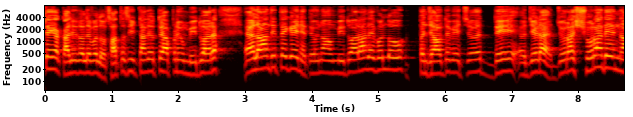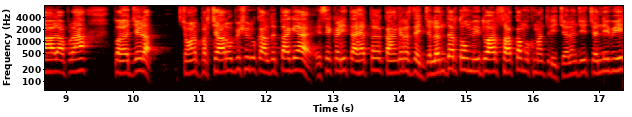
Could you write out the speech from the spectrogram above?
ਤੇ ਅਕਾਲੀ ਦਲ ਦੇ ਵੱਲੋਂ 7 ਸੀਟਾਂ ਦੇ ਉੱਤੇ ਆਪਣੇ ਉਮੀਦਵਾਰ ਐਲਾਨ ਦਿੱਤੇ ਗਏ ਨੇ ਤੇ ਉਹਨਾਂ ਉਮੀਦਵਾਰਾਂ ਦੇ ਵੱਲੋਂ ਪੰਜਾਬ ਦੇ ਵਿੱਚ ਦੇ ਜਿਹੜਾ ਹੈ, ਜੋਰਾਂ ਸ਼ੋਰਾਂ ਦੇ ਨਾਲ ਆਪਣਾ ਪ- ਜਿਹੜਾ ਚੋਣ ਪ੍ਰਚਾਰ ਉਹ ਵੀ ਸ਼ੁਰੂ ਕਰ ਦਿੱਤਾ ਗਿਆ ਹੈ। ਇਸੇ ਕੜੀ ਤਹਿਤ ਕਾਂਗਰਸ ਦੇ ਜਲੰਧਰ ਤੋਂ ਉਮੀਦਵਾਰ ਸਾਬਕਾ ਮੁੱਖ ਮੰਤਰੀ ਚਰਨਜੀਤ ਚੰਨੀ ਵੀ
